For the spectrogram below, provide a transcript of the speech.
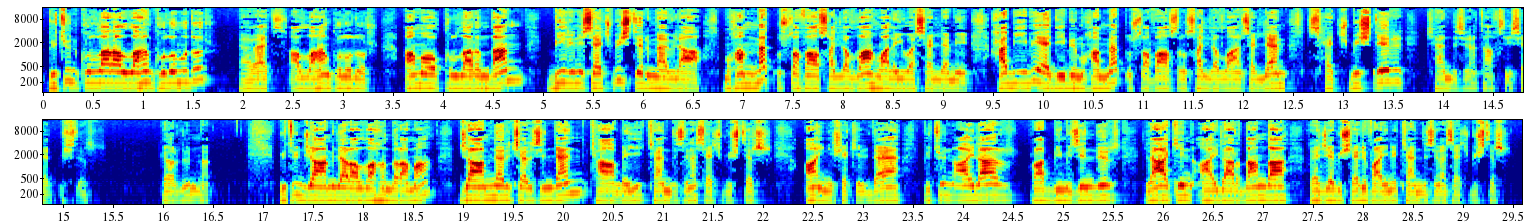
Bütün kullar Allah'ın kulu mudur? Evet Allah'ın kuludur. Ama o kullarından birini seçmiştir Mevla. Muhammed Mustafa sallallahu aleyhi ve sellemi, Habibi Edibi Muhammed Mustafa'sını sallallahu aleyhi ve sellem seçmiştir. Kendisine tahsis etmiştir. Gördün mü? Bütün camiler Allah'ındır ama camiler içerisinden Kabe'yi kendisine seçmiştir. Aynı şekilde bütün aylar Rabbimizindir. Lakin aylardan da Recep-i Şerif ayını kendisine seçmiştir.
